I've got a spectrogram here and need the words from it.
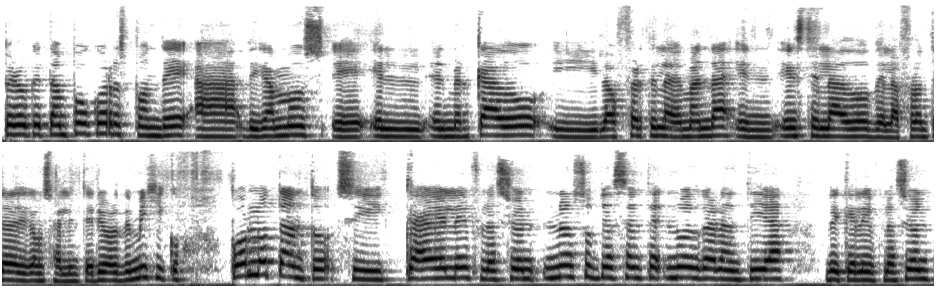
pero que tampoco responde a, digamos, eh, el, mercado y la oferta y la demanda en este lado de la frontera, digamos, al interior de México. Por lo tanto, si cae la inflación no subyacente, no es garantía de que la inflación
